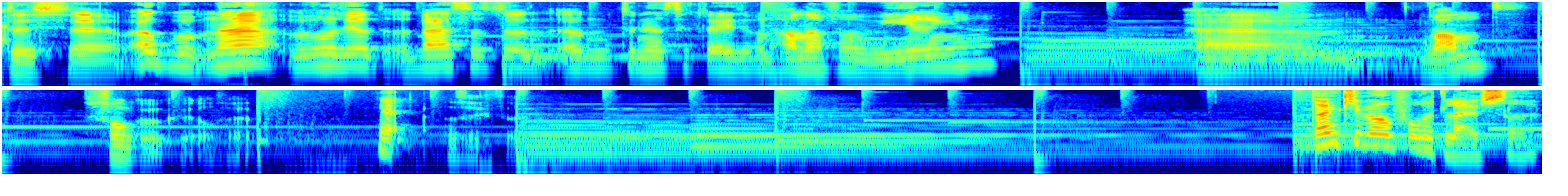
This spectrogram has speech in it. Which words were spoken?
Dus uh, ook nou, bijvoorbeeld het laatste een, een toneelstuk gelezen van Hanna van Wieringen. Uh, Want. Dat vond ik ook heel vet. Dat is echt. Dankjewel voor het luisteren.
